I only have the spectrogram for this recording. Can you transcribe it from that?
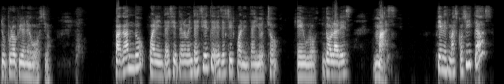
tu propio negocio pagando 47.97, es decir, 48 euros, dólares más. Tienes más cositas,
